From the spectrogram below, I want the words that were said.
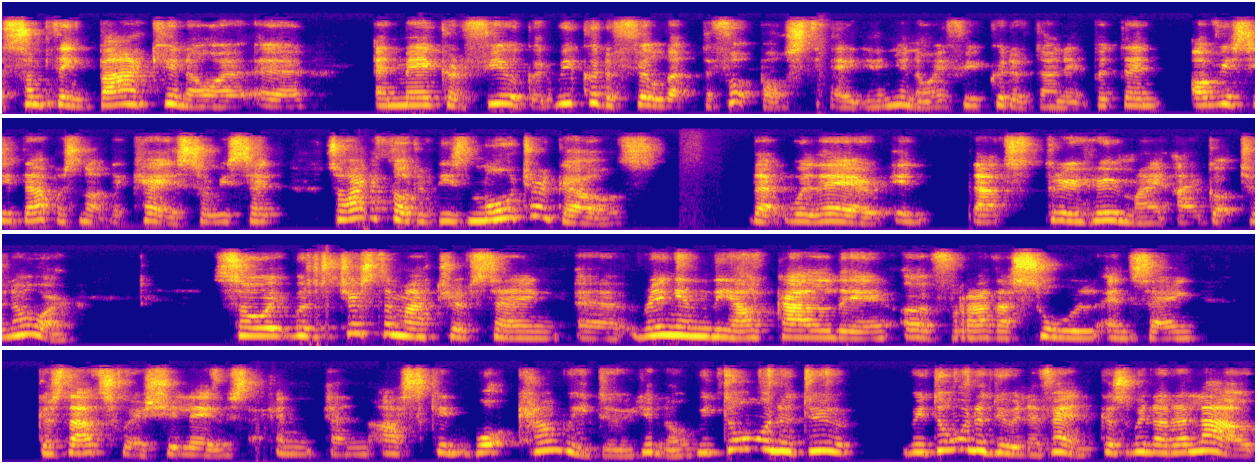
something back, you know, and make her feel good. We could have filled up the football stadium, you know, if we could have done it. But then obviously that was not the case. So we said, so I thought of these motor girls that were there. It, that's through whom I, I got to know her. So it was just a matter of saying, uh, ringing the alcalde of Radazul and saying, because that's where she lives, and, and asking, what can we do? You know, we don't want to do, we don't want to do an event because we're not allowed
